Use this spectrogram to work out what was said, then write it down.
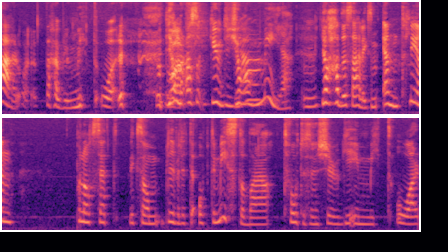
här året, det här blir mitt år. ja men alltså gud, jag Ja. med! Mm. Jag hade så här liksom äntligen på något sätt liksom blivit lite optimist och bara 2020 är mitt år.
